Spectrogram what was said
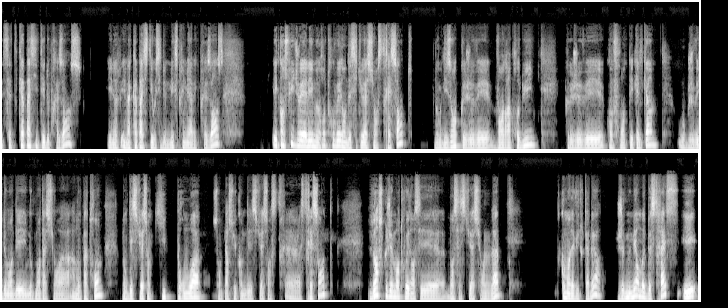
cette capacité de présence et, ma capacité aussi de m'exprimer avec présence, et qu'ensuite je vais aller me retrouver dans des situations stressantes, donc disons que je vais vendre un produit, que je vais confronter quelqu'un, ou que je vais demander une augmentation à, mon patron. Donc des situations qui, pour moi, sont perçues comme des situations euh, stressantes. Lorsque je vais me retrouver dans ces, dans ces situations-là, comme on a vu tout à l'heure, je me mets en mode de stress et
